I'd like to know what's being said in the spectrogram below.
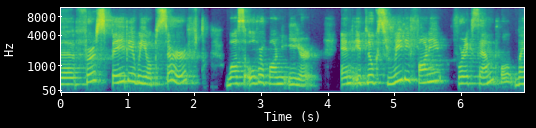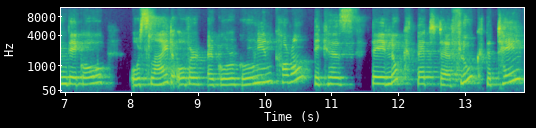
The first baby we observed was over one year. And it looks really funny, for example, when they go or slide over a Gorgonian coral because they look that the fluke, the tail,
